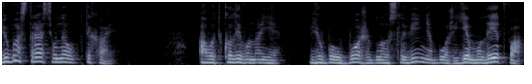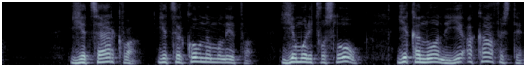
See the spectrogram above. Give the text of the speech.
люба страсть вона втихає. А от коли вона є любов Божа, благословіння Боже, є молитва, є церква, є церковна молитва, є молитвослов, є канони, є акафисти,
